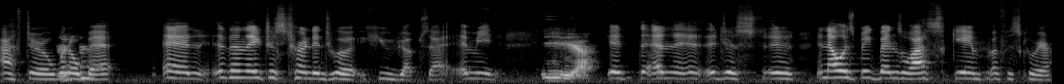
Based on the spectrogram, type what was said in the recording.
after a little Mhm. bit, and, and then they just turned into a huge upset. I mean, Yeah. it and it, it just uh, and that was Big Ben's last game of his career.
